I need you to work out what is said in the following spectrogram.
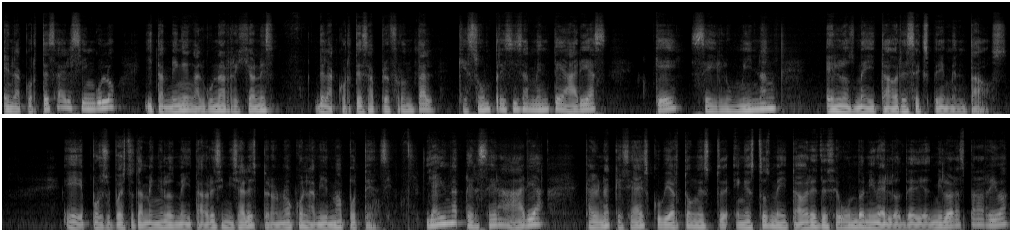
en la corteza del cíngulo y también en algunas regiones de la corteza prefrontal, que son precisamente áreas que se iluminan en los meditadores experimentados. Eh, por supuesto también en los meditadores iniciales, pero no con la misma potencia. Y hay una tercera área, que hay una que se ha descubierto en, en estos meditadores de segundo nivel, los de 10.000 horas para arriba,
